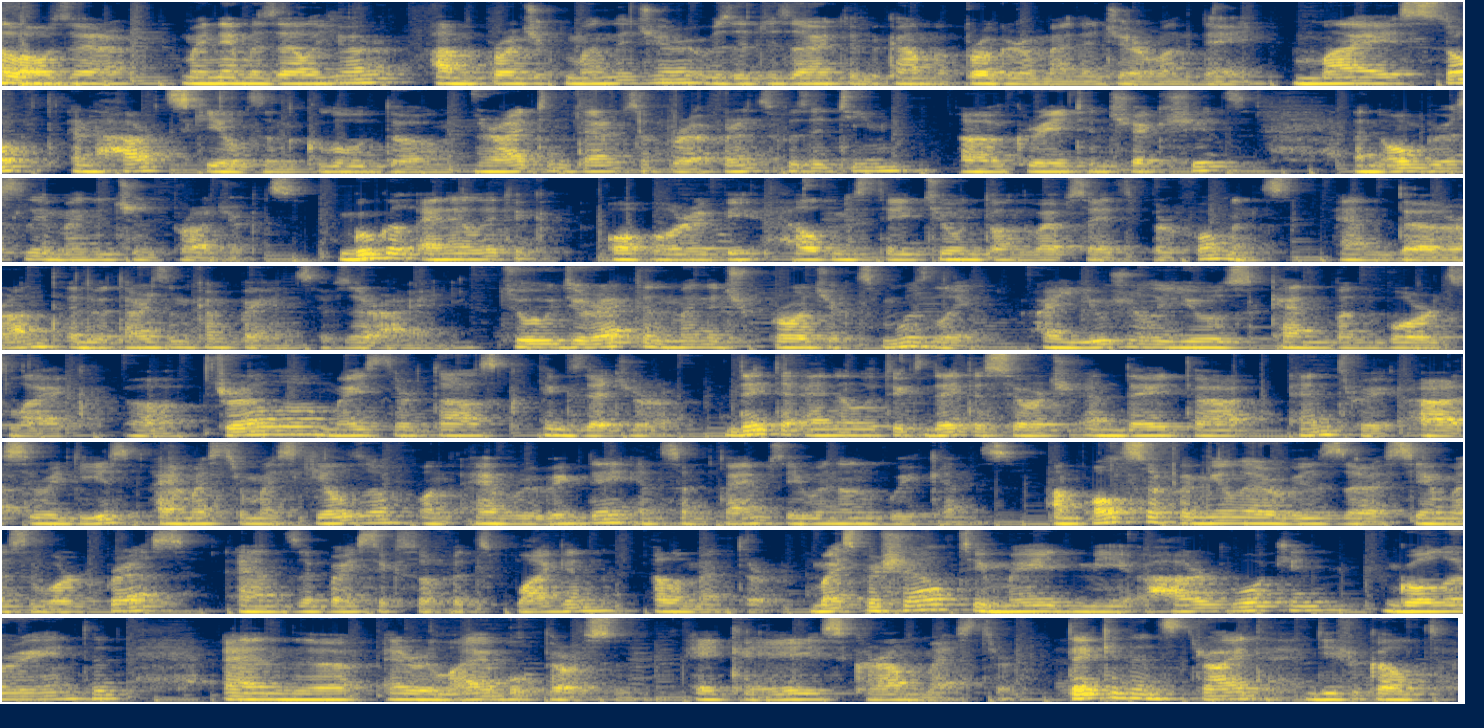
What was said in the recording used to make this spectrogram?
Hello there, my name is Elyar. I'm a project manager with a desire to become a program manager one day. My soft and hard skills include uh, writing terms of reference for the team, uh, creating check sheets, and obviously managing projects. Google Analytics or Orrebi help me stay tuned on website's performance and uh, run advertising campaigns if there are any. To direct and manage projects smoothly, I usually use Kanban boards like uh, Trello, MeisterTask, etc. Data analytics, data search and data entry are 3Ds I master my skills of on every weekday and sometimes even on weekends. I'm also familiar with uh, CMS WordPress and the basics of its plugin Elementor. My specialty made me hardworking, goal-oriented and uh, a reliable person, aka Scrum Master. Taking in stride difficult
